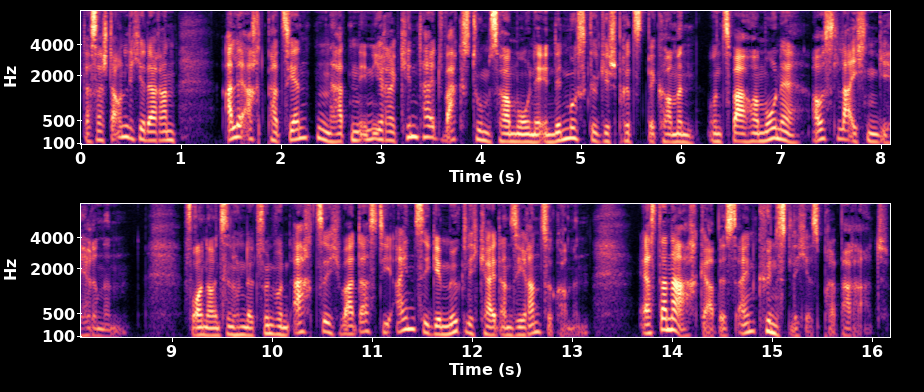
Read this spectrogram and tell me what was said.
Das Erstaunliche daran, alle acht Patienten hatten in ihrer Kindheit Wachstumshormone in den Muskel gespritzt bekommen, und zwar Hormone aus Leichengehirnen. Vor 1985 war das die einzige Möglichkeit, an sie ranzukommen. Erst danach gab es ein künstliches Präparat.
